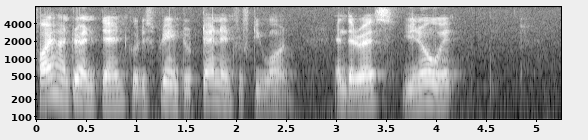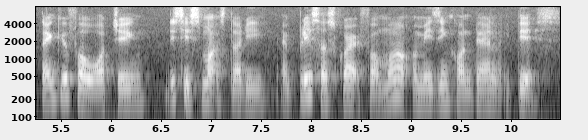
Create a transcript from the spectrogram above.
510 could be split into 10 and 51. And the rest, you know it. Thank you for watching. This is Smart Study and please subscribe for more amazing content like this.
